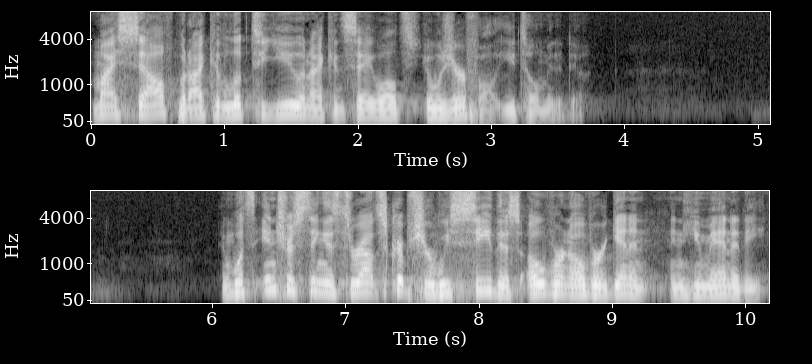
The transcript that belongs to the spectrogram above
myself, but I can look to you and I can say, well, it was your fault. You told me to do it. And what's interesting is throughout Scripture, we see this over and over again in, in humanity.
